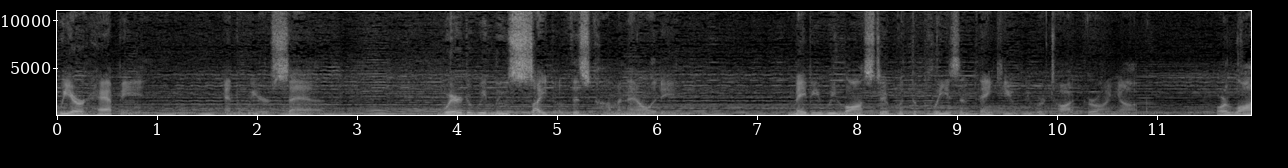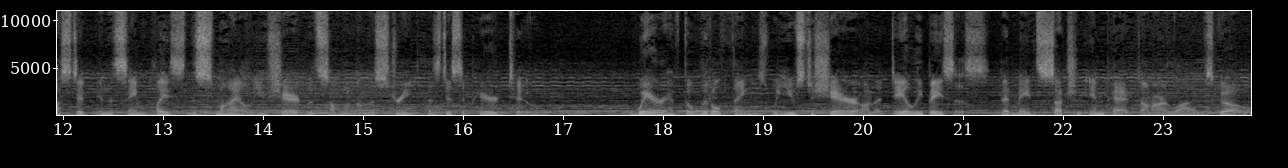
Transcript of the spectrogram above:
we are happy, and we are sad. Where do we lose sight of this commonality? Maybe we lost it with the please and thank you we were taught growing up, or lost it in the same place the smile you shared with someone on the street has disappeared to. Where have the little things we used to share on a daily basis that made such an impact on our lives go?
